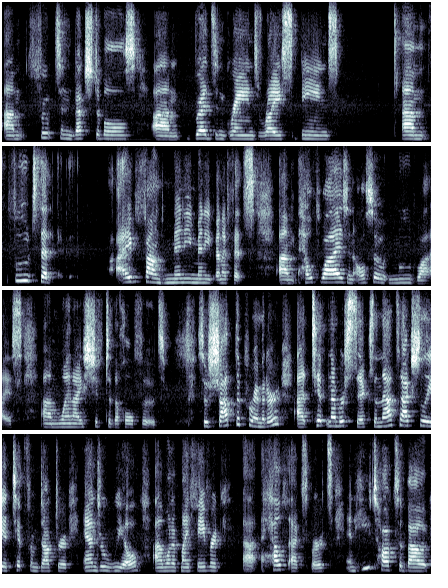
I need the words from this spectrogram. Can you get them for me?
um, fruits and vegetables, um, breads and grains, rice, beans, um, foods that I've found many, many benefits um, health-wise and also mood-wise um, when I shift to the whole foods. So shop the perimeter, tip number six, and that's actually a tip from Dr. Andrew Weil, uh, one of my favorite uh, health experts, and he talks about,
